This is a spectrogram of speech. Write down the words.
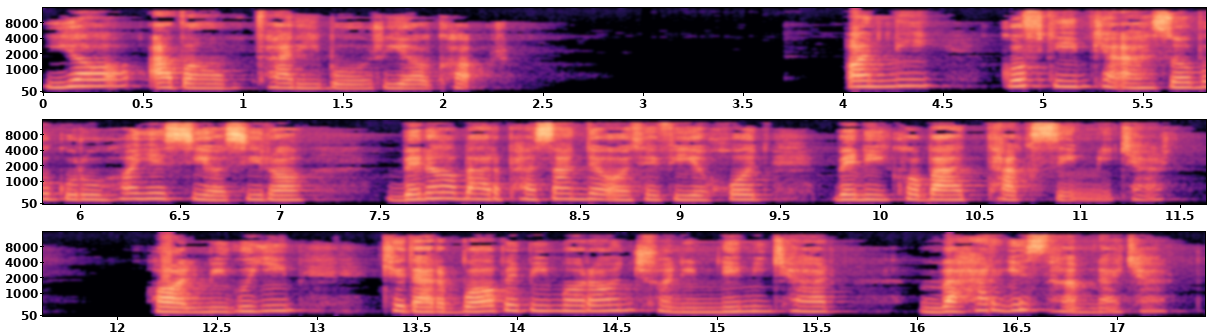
یا عوام فریب و ریاکار. آنی گفتیم که احزاب و گروه های سیاسی را بنابر پسند عاطفی خود به نیک و بد تقسیم می کرد. حال می گوییم که در باب بیماران چنین نمی کرد و هرگز هم نکرد.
